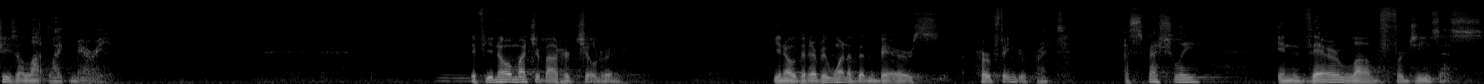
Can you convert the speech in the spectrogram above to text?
she's a lot like Mary. If you know much about her children, you know that every one of them bears her fingerprint, especially in their love for Jesus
